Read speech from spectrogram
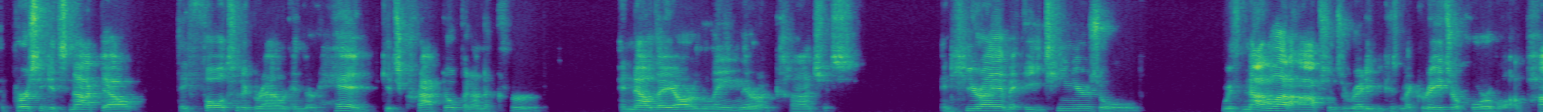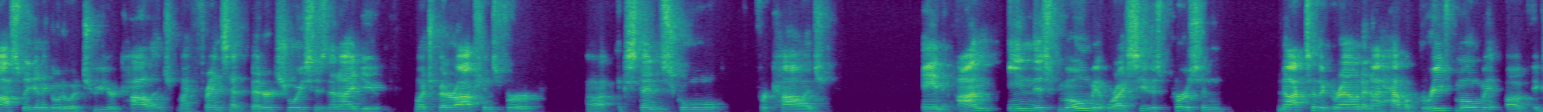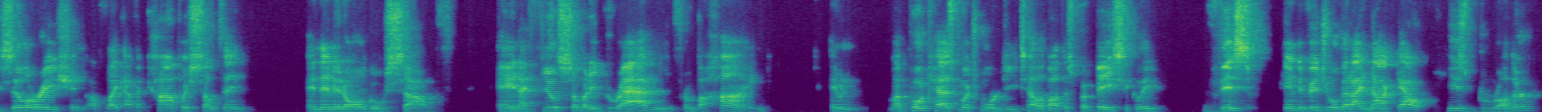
The person gets knocked out, they fall to the ground, and their head gets cracked open on the curb. And now they are laying there unconscious. And here I am at 18 years old with not a lot of options already because my grades are horrible. I'm possibly going to go to a two year college. My friends have better choices than I do much better options for uh, extended school, for college. And I'm in this moment where I see this person knocked to the ground, and I have a brief moment of exhilaration of like I've accomplished something, and then it all goes south. And I feel somebody grab me from behind. And my book has much more detail about this, but basically, this individual that I knocked out, his brother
